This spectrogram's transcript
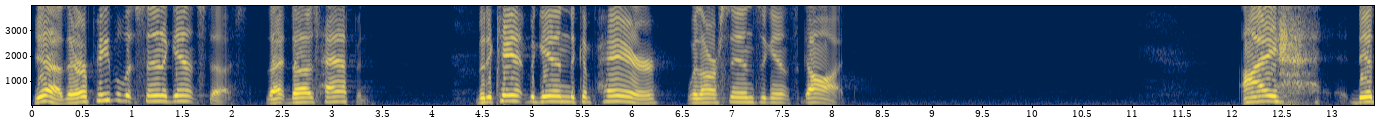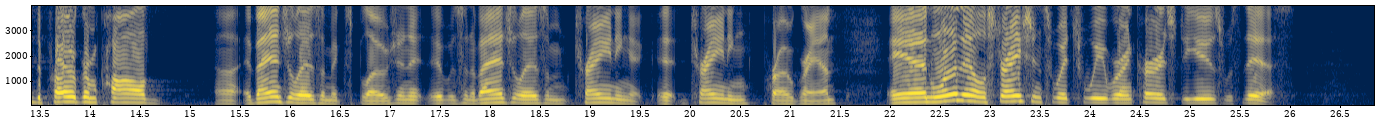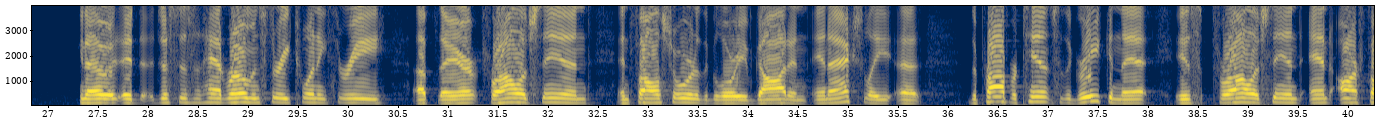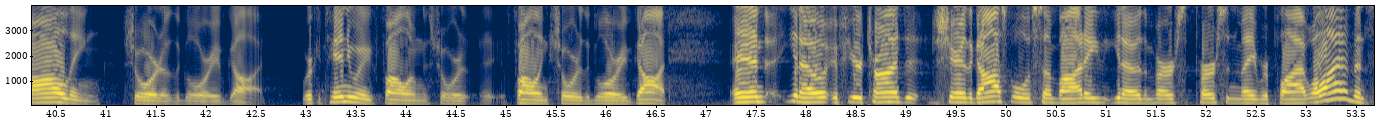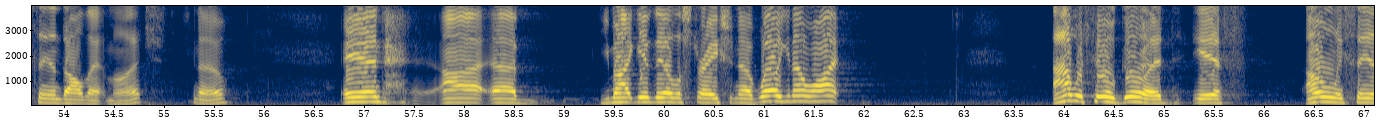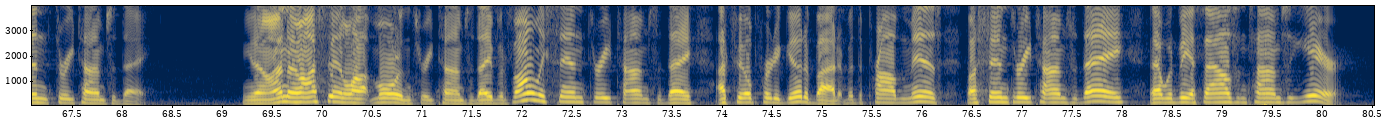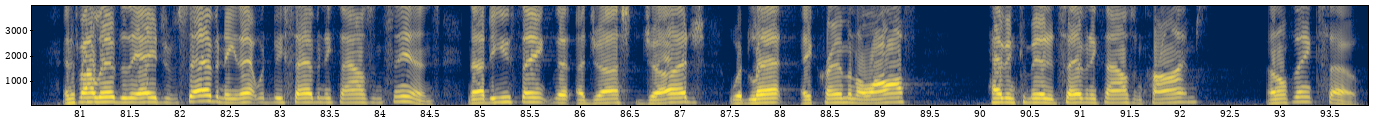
Yeah, there are people that sin against us. That does happen. But it can't begin to compare with our sins against God. I did the program called uh, Evangelism Explosion. It, it, was an evangelism training, it, it, training program. And one of the illustrations which we were encouraged to use was this. You know, it, just as it had Romans 3.23 up there, for all have sinned and fall short of the glory of God. And, and actually, uh, the proper tense of the Greek in that is for all have sinned and are falling short of the glory of God. We're continually falling short, uh, falling short of the glory of God. And, you know, if you're trying to share the gospel with somebody, you know, the person may reply, Well, I haven't sinned all that much, you know. And I, uh, you might give the illustration of, Well, you know what? I would feel good if I only sinned three times a day. You know, I know I sin a lot more than three times a day, but if I only sin three times a day, I'd feel pretty good about it. But the problem is, if I sin three times a day, that would be a thousand times a year. And if I lived to the age of 70, that would be 70,000 sins. Now, do you think that a just judge would let a criminal off having committed 70,000 crimes? I don't think so.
